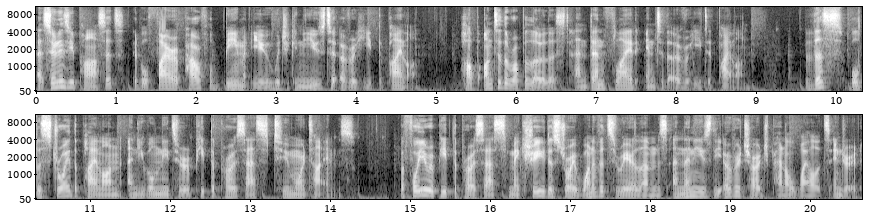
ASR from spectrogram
As soon as you pass it, it will fire a powerful beam at you which you can use to overheat the pylon. Hop onto the Ropalolyst and then fly it into the overheated pylon. This will destroy the pylon and you will need to repeat the process two more times. Before you repeat the process, make sure you destroy one of its rear limbs and then use the overcharge panel while it's injured.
